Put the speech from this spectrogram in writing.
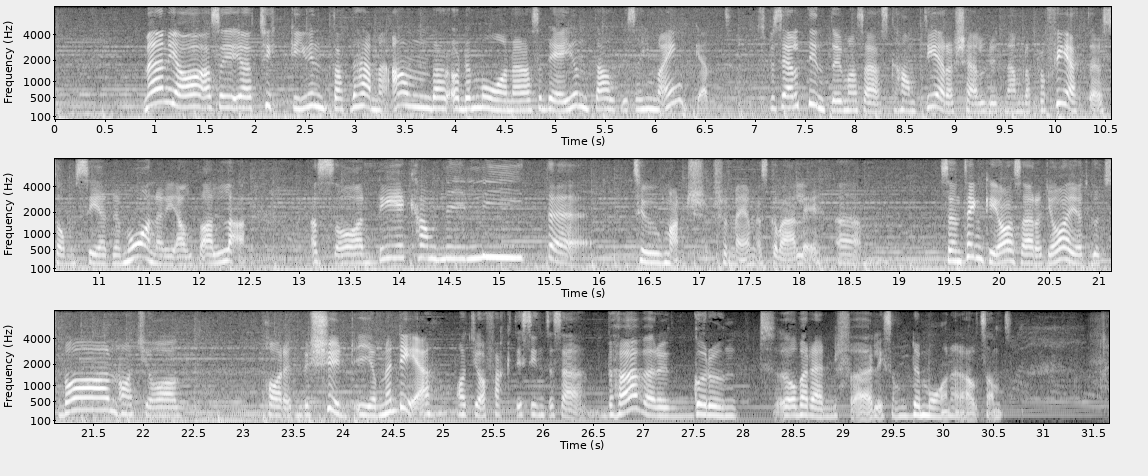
Men ja, alltså jag tycker ju inte att det här med andar och demoner, alltså det är ju inte alltid så himla enkelt. Speciellt inte hur man så ska hantera självutnämnda profeter som ser demoner i allt och alla. Alltså det kan bli lite too much för mig om jag ska vara ärlig. Um, sen tänker jag så här att jag är ett Guds barn och att jag har ett beskydd i och med det. Och att jag faktiskt inte så behöver gå runt och vara rädd för liksom, demoner och allt sånt.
